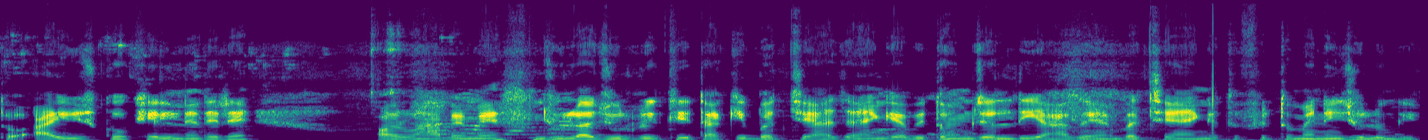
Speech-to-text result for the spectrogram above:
तो आयुष को खेलने दे रहे और वहाँ पे मैं झूला झूल रही थी ताकि बच्चे आ जाएँगे। अभी तो हम जल्दी आ गए हैं। बच्चे आएँगे तो फिर तो मैं नहीं झूलूँगी।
